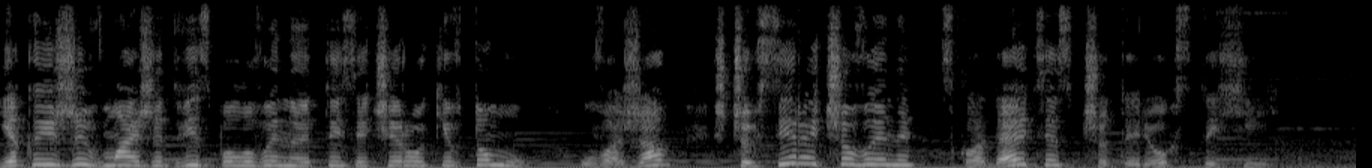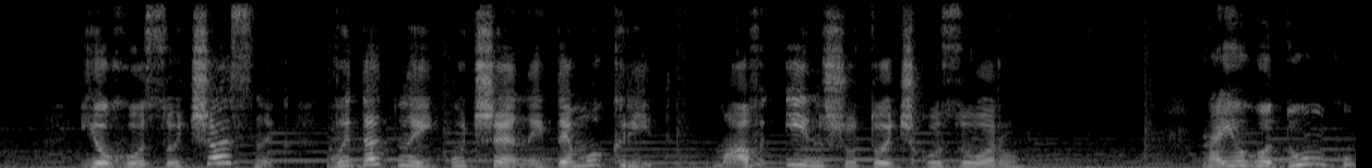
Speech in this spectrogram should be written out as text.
який жив майже 2,5 тисячі років тому, уважав, що всі речовини складаються з чотирьох стихій. Його сучасник, видатний учений Демокріт, мав іншу точку зору. На його думку,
